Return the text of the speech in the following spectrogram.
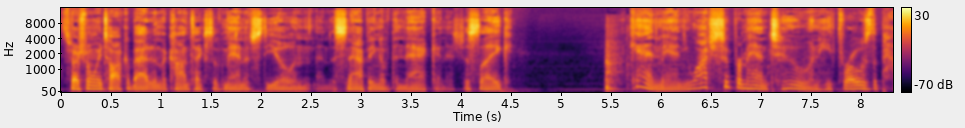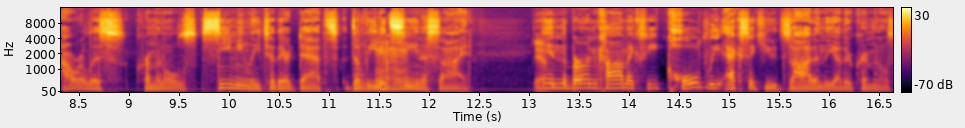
especially when we talk about it in the context of Man of Steel and, and the snapping of the neck. And it's just like, again, man, you watch Superman 2 and he throws the powerless criminals seemingly to their deaths, deleted scene aside. Yeah. In the Byrne comics, he coldly executes Zod and the other criminals.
